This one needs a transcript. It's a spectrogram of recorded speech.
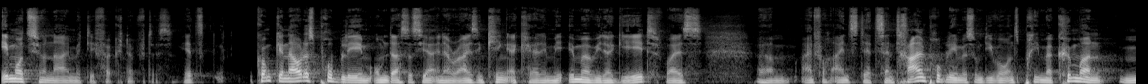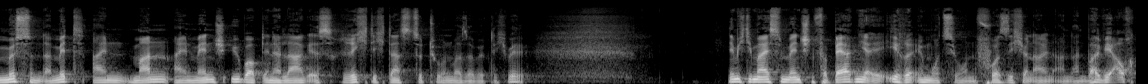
emotional mit dir verknüpft ist. Jetzt kommt genau das Problem, um das es ja in der Rising King Academy immer wieder geht, weil es ähm, einfach eins der zentralen Probleme ist, um die wir uns primär kümmern müssen, damit ein Mann, ein Mensch überhaupt in der Lage ist, richtig das zu tun, was er wirklich will. Nämlich die meisten Menschen verbergen ja ihre Emotionen vor sich und allen anderen, weil wir auch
